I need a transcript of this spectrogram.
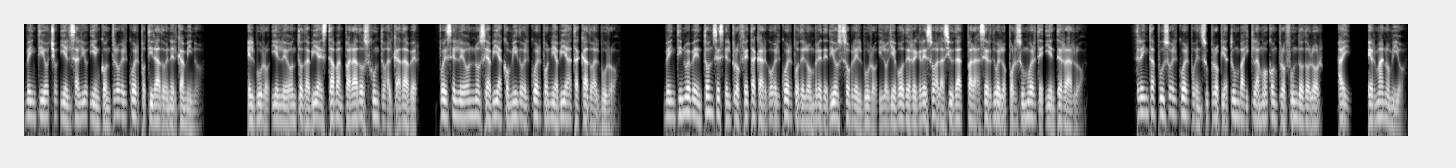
28 Y él salió y encontró el cuerpo tirado en el camino. El burro y el león todavía estaban parados junto al cadáver, pues el león no se había comido el cuerpo ni había atacado al burro. 29 Entonces el profeta cargó el cuerpo del hombre de Dios sobre el burro y lo llevó de regreso a la ciudad para hacer duelo por su muerte y enterrarlo. 30 Puso el cuerpo en su propia tumba y clamó con profundo dolor, ay, hermano mío.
